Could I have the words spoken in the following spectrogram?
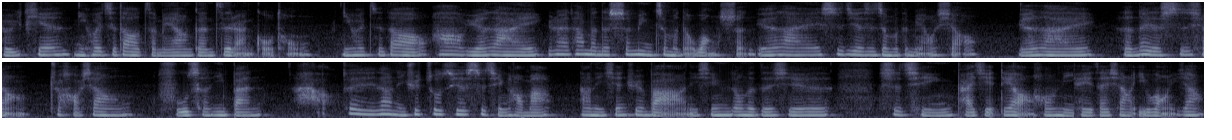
有一天你会知道怎么样跟自然沟通。你会知道，哦，原来原来他们的生命这么的旺盛，原来世界是这么的渺小。原来人类的思想就好像浮尘一般，好，所以让你去做这些事情好吗？让你先去把你心中的这些事情排解掉，然后你可以再像以往一样，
